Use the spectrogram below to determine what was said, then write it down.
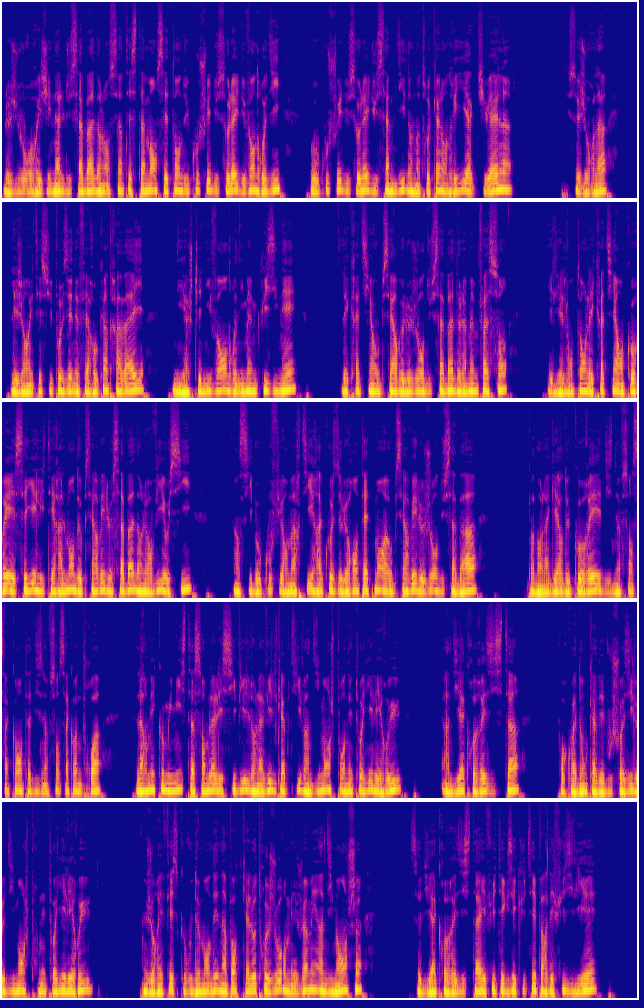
Le jour original du sabbat dans l'Ancien Testament s'étend du coucher du soleil du vendredi au coucher du soleil du samedi dans notre calendrier actuel. Ce jour-là, les gens étaient supposés ne faire aucun travail, ni acheter ni vendre, ni même cuisiner. Les chrétiens observent le jour du sabbat de la même façon. Il y a longtemps, les chrétiens en Corée essayaient littéralement d'observer le sabbat dans leur vie aussi. Ainsi beaucoup furent martyrs à cause de leur entêtement à observer le jour du sabbat. Pendant la guerre de Corée 1950 à 1953, l'armée communiste assembla les civils dans la ville captive un dimanche pour nettoyer les rues. Un diacre résista. Pourquoi donc avez-vous choisi le dimanche pour nettoyer les rues? J'aurais fait ce que vous demandez n'importe quel autre jour, mais jamais un dimanche. Ce diacre résista et fut exécuté par des fusiliers.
